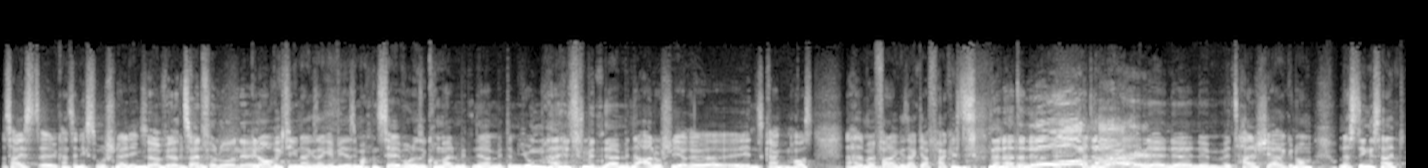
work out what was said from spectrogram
Das heißt, äh, du kannst ja nicht so schnell irgendwie... Ja, irgendwo wieder. Zeit verloren, ja, Genau, ja. richtig. Und dann hat gesagt, entweder Sie machen es selber oder Sie kommen halt mit, einer, mit einem Jungen halt mit einer, mit einer Aluschere äh, ins Krankenhaus. Dann hat mein Vater gesagt, ja fuck it. Dann hat er eine, Oh hat er eine, eine, eine, eine Metallschere genommen. Und das Ding ist halt,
